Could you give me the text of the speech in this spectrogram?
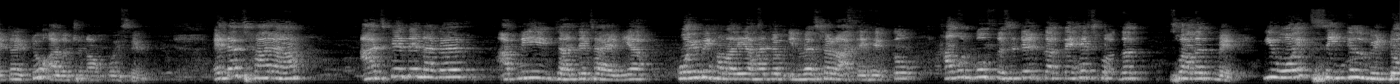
এটা একটু আলোচনা হয়েছে এটা ছাড়া आज के दिन अगर आपने जानते चाहें या कोई भी हमारे यहाँ जब इन्वेस्टर आते हैं तो हम उनको फेसिलिटेट करते हैं स्वागत स्वागत में कि वो एक सिंगल विंडो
